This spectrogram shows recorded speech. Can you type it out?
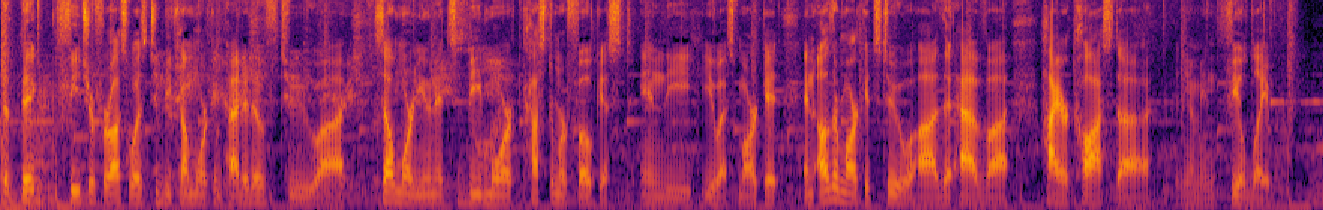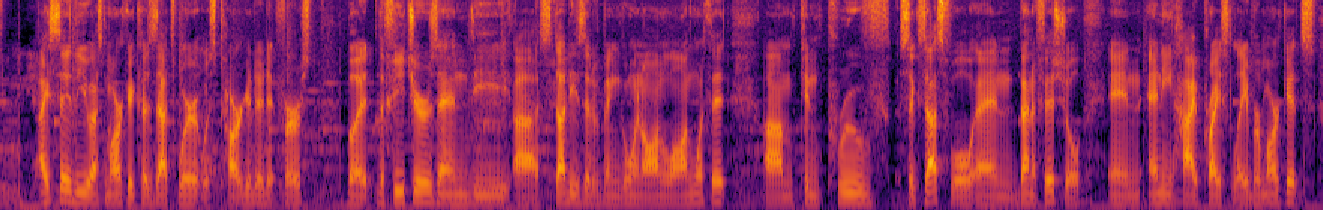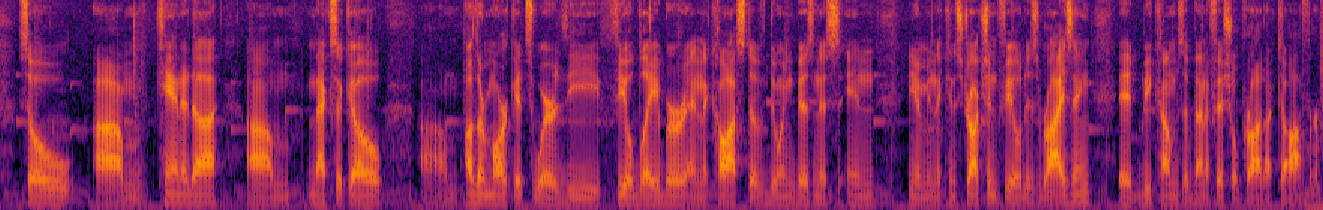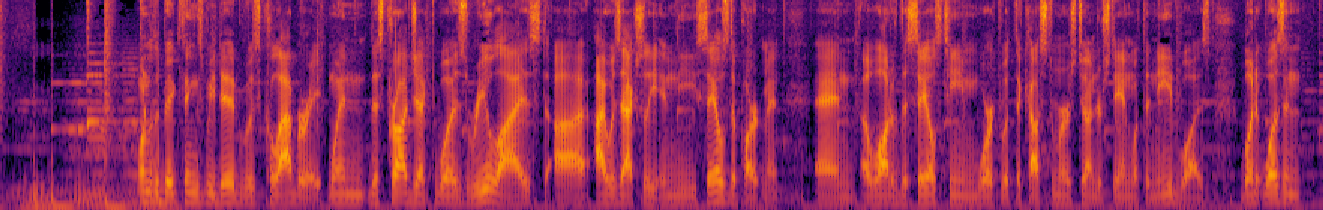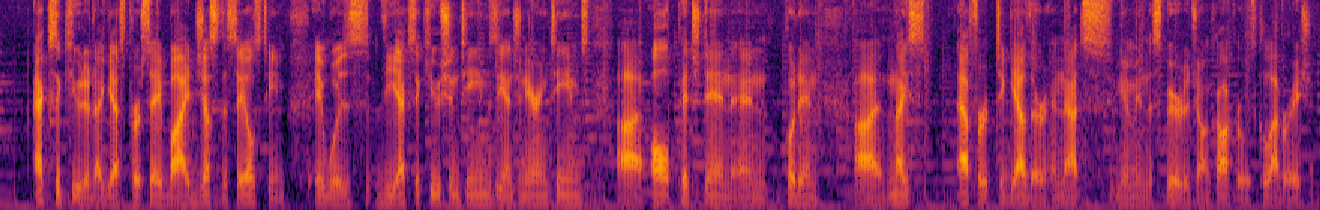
The big feature for us was to become more competitive, to uh, sell more units, be more customer focused in the U.S. market and other markets too uh, that have uh, higher cost, uh, you know, I mean, field labor. I say the U.S. market because that's where it was targeted at first, but the features and the uh, studies that have been going on along with it um, can prove successful and beneficial in any high-priced labor markets. So um, Canada, um, Mexico, um, other markets where the field labor and the cost of doing business in you know, I mean, the construction field is rising, it becomes a beneficial product to offer. One of the big things we did was collaborate. When this project was realized, uh, I was actually in the sales department and a lot of the sales team worked with the customers to understand what the need was, but it wasn't executed, I guess, per se, by just the sales team. It was the execution teams, the engineering teams, uh, all pitched in and put in uh, nice effort together, and that's, you know, I mean, the spirit of John Cockerill was collaboration.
